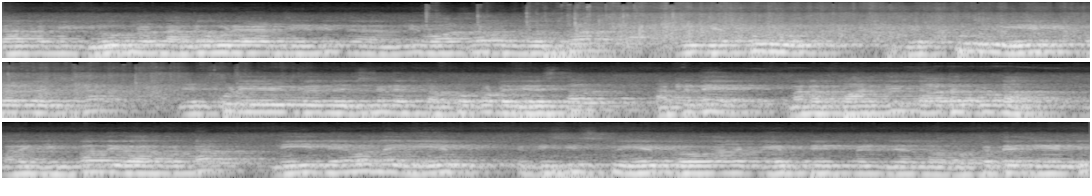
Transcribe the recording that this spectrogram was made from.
దాంట్లో మీ గ్రూప్లో నన్ను కూడా యాడ్ చేయండి. నేను అన్ని వాట్సాప్ చూస్తా. మీకు ఎప్పుడు ఎప్పుడు ఏ ఇబ్బంది వచ్చినా ఎప్పుడు ఏ ఇబ్బంది వచ్చినా నేను తప్పకుండా చేస్తా. అట్లనే మన పరిధి దాటకుండా మనకి ఇబ్బంది కాకుండా నీ లెవెల్లో ఏ డిసీజ్కు ఏం రోగాలకు ఏం ట్రీట్మెంట్ చేయాలో అది ఒక్కటే చేయండి.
